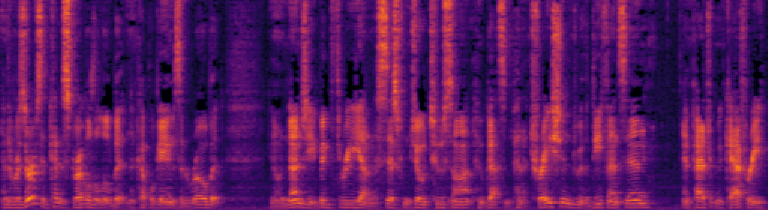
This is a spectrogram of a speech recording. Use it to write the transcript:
And the reserves had kind of struggled a little bit in a couple games in a row, but you know, Nunge, big three on an assist from Joe Toussaint, who got some penetration, drew the defense in, and Patrick McCaffery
